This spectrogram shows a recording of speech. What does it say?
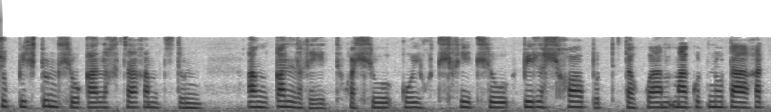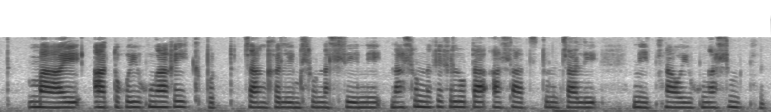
tuppigtunllu qaalartaaqamatstun anqalleriit hallu quyurtleriitlu pilallrooput tawwaam maakutnuutaarat maai aatoriugngaariikput taangelimlunalliini naallunneriluta ааллаатитун таали ниитнауйугнгааллумтнак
